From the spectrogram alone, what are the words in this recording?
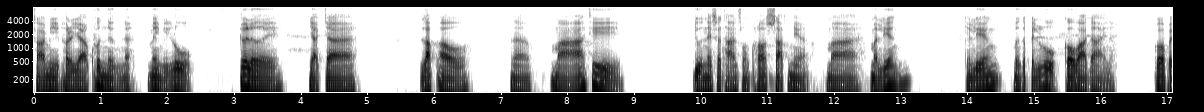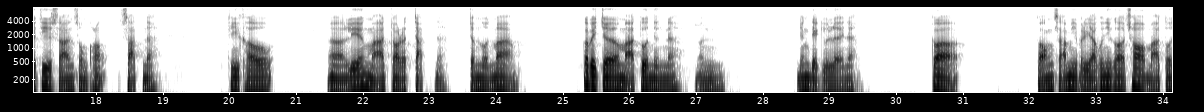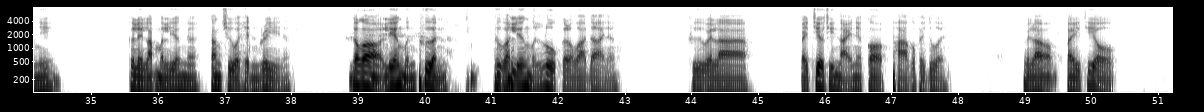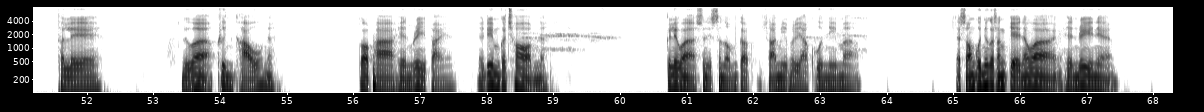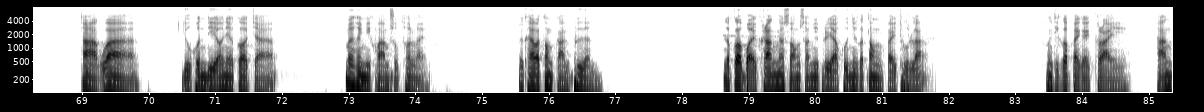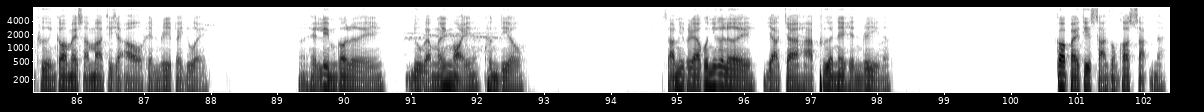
สามีภรรยาคู่หนึ่งนะไม่มีลูก ก็เลยอยากจะรับเอานะหมาที่อยู่ในสถานสงเคราะห์สัตว์เนี่ยมามาเลี้ยง จะเลี้ยงเหมือนกับเป็นลูกก็ว่าได้นะก็ไปที่สถารสงเคราะห์สัตว์นะที่เขาเลี้ยงหมาจรจัดนะจำนวนมาก ก็ไปเจอหมาตัวหนึ่งนะ มันยังเด็กอยู่เลยนะ ก็สองสามีภรรยาคนนี้ก็ชอบหมาตัวนี้ ก็เลยรับมาเลี้ยงนะตั้งชื่อว่าเฮนรี่นะแล้วก็เลี้ยงเหมือนเพื่อน หรือว่าเลี้ยงเหมือนลูกก็ว่าได้นะคือเวลาไปเที่ยวที่ไหนเนี่ยก็พาเขาไปด้วย เวลาไปเที่ยวทะเล หรือว่าขึ้นเขานะก็พาเฮนรี่ไปเฮนรี่มันก็ชอบนะ ก็เรียกว่าสนิทสนมกับสามีภรรยาคู่นี้มาก แต่สองคนนี้ก็สังเกตนะว่าเฮนรี่เนี่ยถ้าหากว่าอยู่คนเดียวเนี่ยก็จะไม่เคยมีความสุขเท่าไหร่คล้ายๆว่าต้องการเพื่อน แล้วก็บ่อยครั้งนะสองสามีภรรยาคุณนี่ก็ต้องไปทุระบางทีก็ไปไกลๆทั้งคืนก็ไม่สามารถที่จะเอาเฮนรี่ไปด้วย เฮนรี่มก็เลยอยู่แบบง่อยๆคนเดียว สามีภรรยาคนนี้ก็เลย อยากจะหาเพื่อนให้เฮนรี่นะ ก็ไปที่ศาลสงเคราะห์สัตว์นะ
